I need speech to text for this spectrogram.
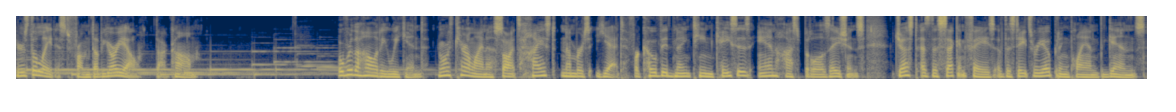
Here's the latest from WRAL.com. Over the holiday weekend, North Carolina saw its highest numbers yet for COVID 19 cases and hospitalizations, just as the second phase of the state's reopening plan begins.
